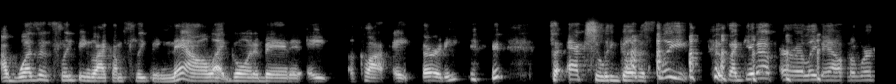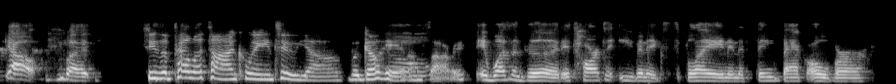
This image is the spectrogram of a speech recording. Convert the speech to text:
i wasn't sleeping like i'm sleeping now like going to bed at 8 o'clock 8 30 to actually go to sleep because i get up early now to work out but She's a Peloton queen too, y'all. But go ahead. I'm oh, sorry. it wasn't good. It's hard to even explain and to think back over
